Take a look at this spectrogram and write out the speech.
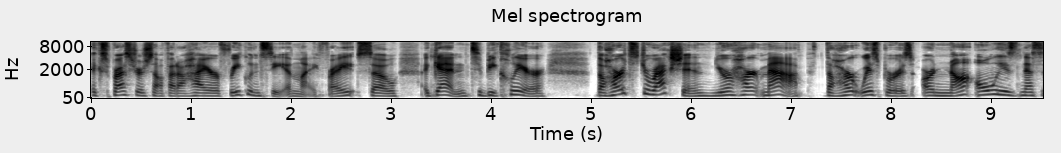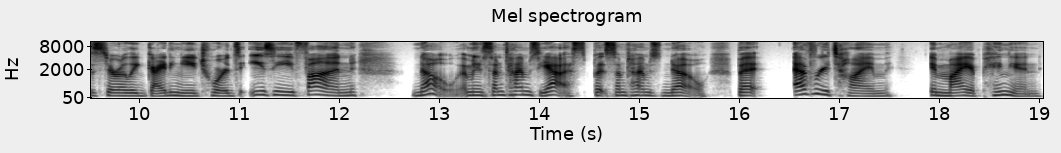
express yourself at a higher frequency in life, right? So, again, to be clear, the heart's direction, your heart map, the heart whispers are not always necessarily guiding you towards easy, fun. No. I mean, sometimes yes, but sometimes no. But every time in my opinion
